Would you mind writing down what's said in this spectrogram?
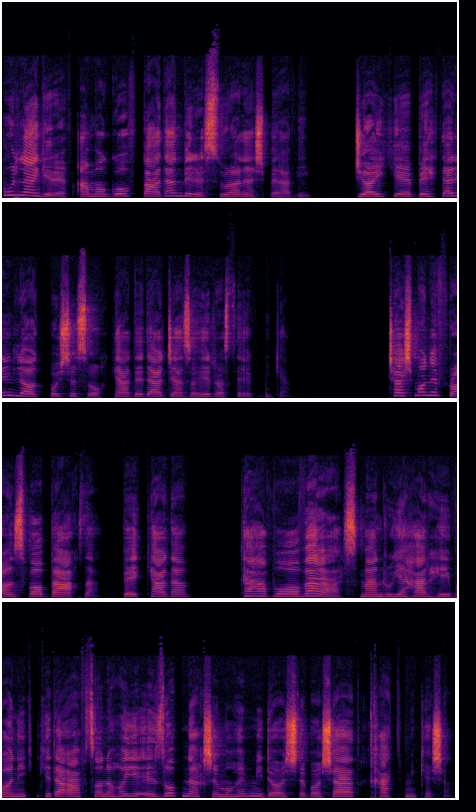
پول نگرفت اما گفت بعدا به رستورانش برویم. جایی که بهترین لاک پشت سرخ کرده در جزایر را سرو می‌کرد. چشمان فرانسوا برق زد. فکر کردم تهوع است من روی هر حیوانی که در افسانه های ازوب نقش مهمی داشته باشد خط می‌کشم.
